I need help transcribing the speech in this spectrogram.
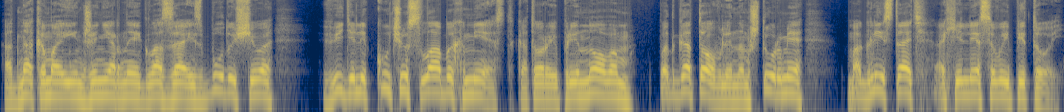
Однако мои инженерные глаза из будущего видели кучу слабых мест, которые при новом, подготовленном штурме могли стать ахиллесовой пятой.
